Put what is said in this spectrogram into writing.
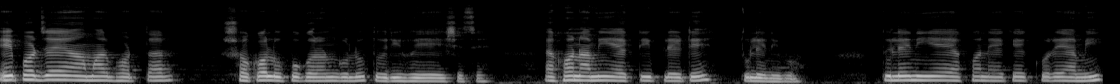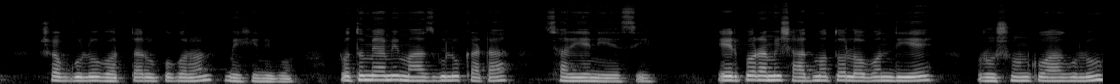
এই পর্যায়ে আমার ভর্তার সকল উপকরণগুলো তৈরি হয়ে এসেছে। এখন আমি একটি প্লেটে তুলে নিব। তুলে নিয়ে এখন এক এক করে আমি সবগুলো ভর্তার উপকরণ মেখে নিব। প্রথমে আমি মাছগুলো কাটা ছাড়িয়ে নিয়েছি। এরপর আমি স্বাদ মতো লবণ দিয়ে রসুন, কোয়াগুলো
